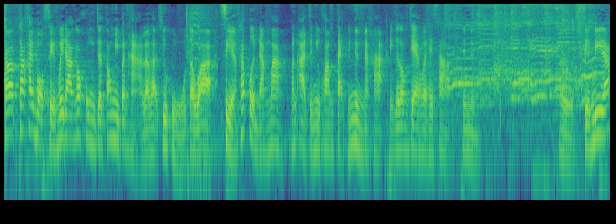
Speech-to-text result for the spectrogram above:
ถ้าถ้าใครบอกเสียงไม่ดังก็คงจะต้องมีปัญหาแล้วล่ะที่หู แต่ว่าเสียงถ้าเปิดดังมาก มันอาจจะมีความแตกนิดนึงนะคะ อันนี้ก็ต้องแจ้งไว้ให้ทราบนิดนึง เออเสียงดีนะ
